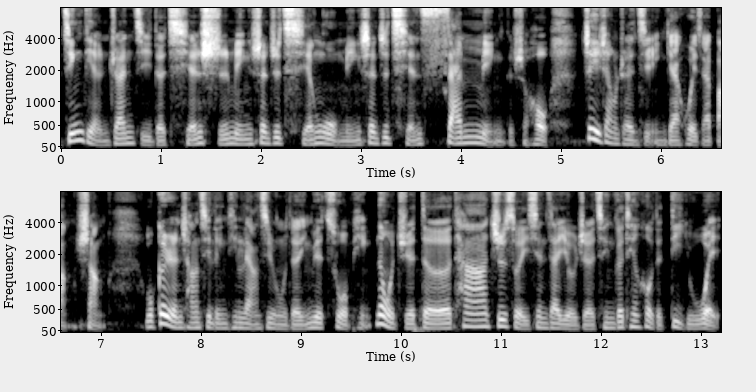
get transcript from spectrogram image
经典专辑的前十名，甚至前五名，甚至前三名的时候，这张专辑应该会在榜上。我个人长期聆听梁静茹的音乐作品，那我觉得她之所以现在有着情歌天后的地位，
